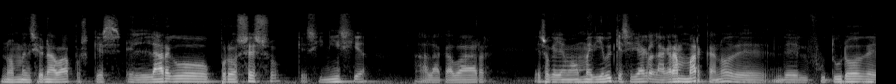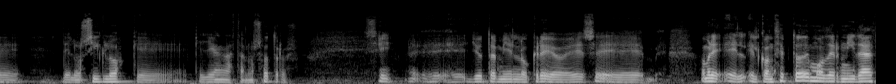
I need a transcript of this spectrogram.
nos mencionaba, pues que es el largo proceso que se inicia al acabar eso que llamamos medievo y que sería la gran marca ¿no? del futuro de, de los siglos que, llegan hasta nosotros. Sí, eh, eh, yo también lo creo. Es, hombre, el, concepto de modernidad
